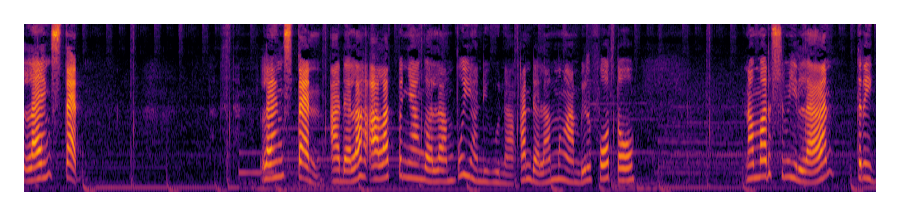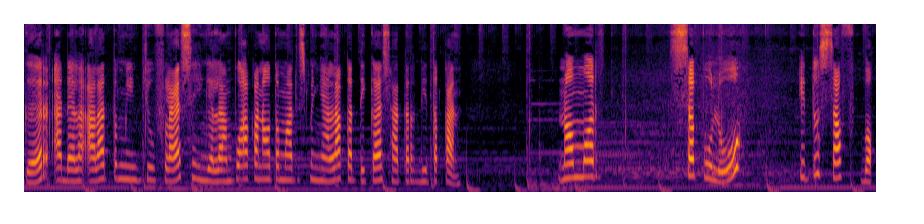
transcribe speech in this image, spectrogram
Langstand. Langstand adalah alat penyangga lampu yang digunakan dalam mengambil foto. Nomor 9, trigger adalah alat pemicu flash sehingga lampu akan otomatis menyala ketika shutter ditekan. Nomor 10 itu softbox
